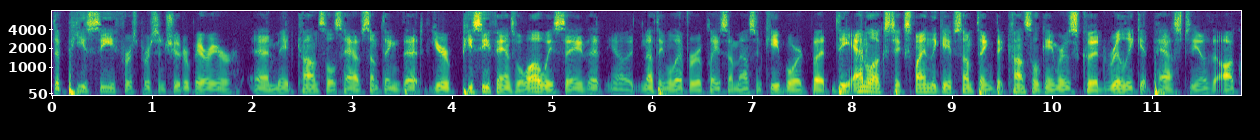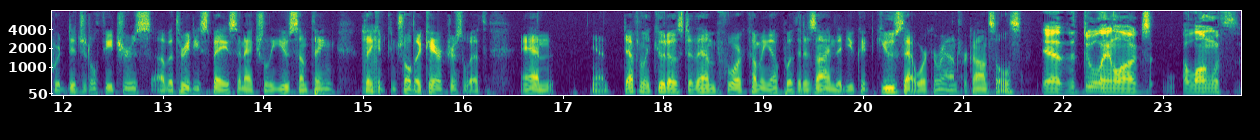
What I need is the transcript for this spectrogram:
the PC first person shooter barrier and made consoles have something that your PC fans will always say that, you know, nothing will ever replace a mouse and keyboard. But the analog sticks finally gave something that console gamers could really get past, you know, the awkward digital features of a 3D space and actually use something they Mhm. could control their characters with. And yeah, definitely kudos to them for coming up with a design that you could use that workaround for consoles. Yeah, the dual analogs, along with,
